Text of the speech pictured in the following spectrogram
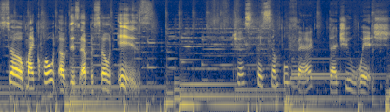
So, my quote of this episode is just the simple fact that you wish.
